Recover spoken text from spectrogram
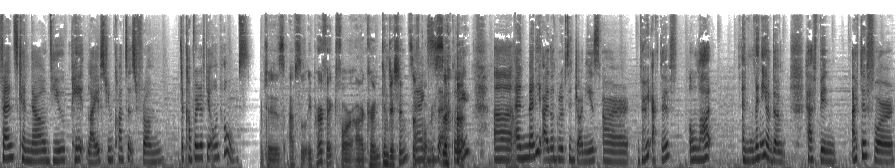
Fans can now view paid live stream concerts from the comfort of their own homes. Which is absolutely perfect for our current conditions, of course. Exactly. uh, And many idol groups in Johnny's are very active. A lot, and many of them have been active for,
